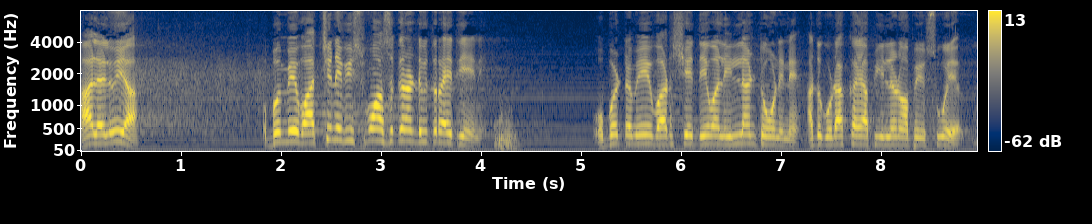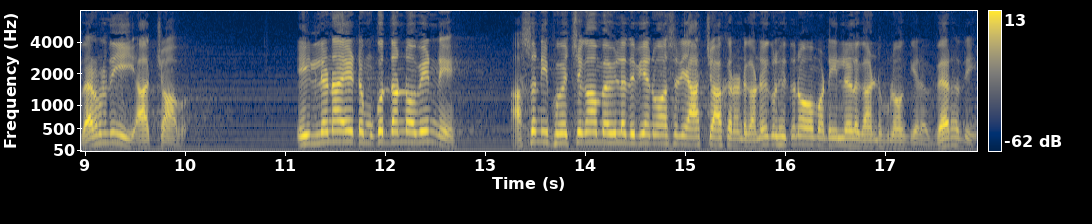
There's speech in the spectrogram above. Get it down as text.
හලෙලුයා. ඔබ මේ වචනේ විශ්වාස කරන්න විතරයි තියෙන්නේ. ඔබට මේ වර්ෂයේ දේවල් ඉල්ලන්න ඕනේ නැහැ. අද ගොඩක් අය අපි ඉල්ලනවා අපේ සුවය. වැරදි ආච්චාව. ඒ ඉල්ලන අයට මොකද දන්නව වෙන්නේ? අසනීප වෙච්ච ගාම ඇවිල්ලා දෙවියන් වහන්සේට යාච්චා කරන්න ගන්න. ඒගොල්ලෝ හිතනවා මට ඉල්ලලා ගන්න පුළුවන් කියලා. වැරදි.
